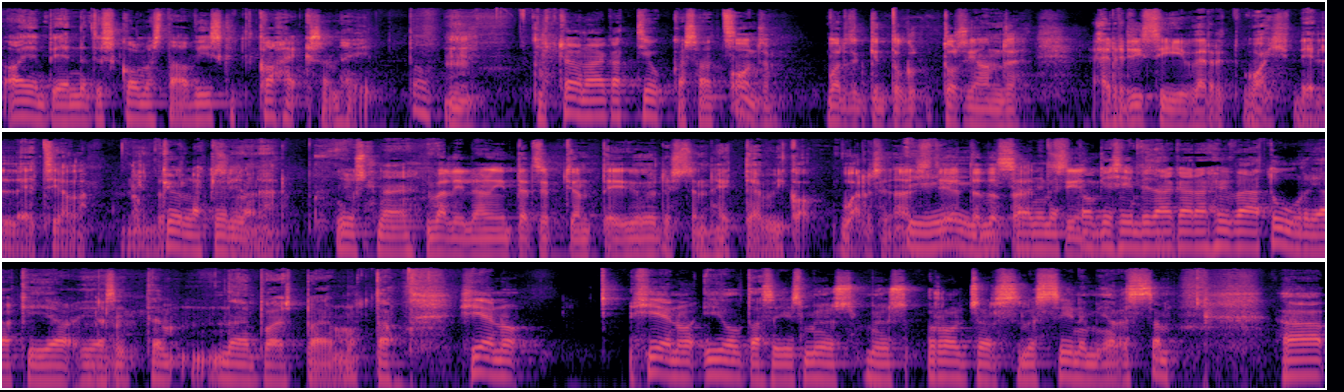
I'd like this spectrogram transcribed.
aiempi ennätys 358 heittoa. Mm. Mutta se on aika tiukka satsi. On se. Varsinkin to, tosiaan se receiverit vaihdelleet siellä. Niin Kyllä, kyllä. nähdään. Just näin. Välillä on interception, ei ole edes sen heittäjän vika varsinaisesti. Ei, että tota, nimessä. siinä- Toki siinä pitää käydä hyvää tuuriakin ja, ja sitten näin poispäin, mutta hieno, hieno ilta siis myös, myös Rodgersille siinä mielessä. Ää,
